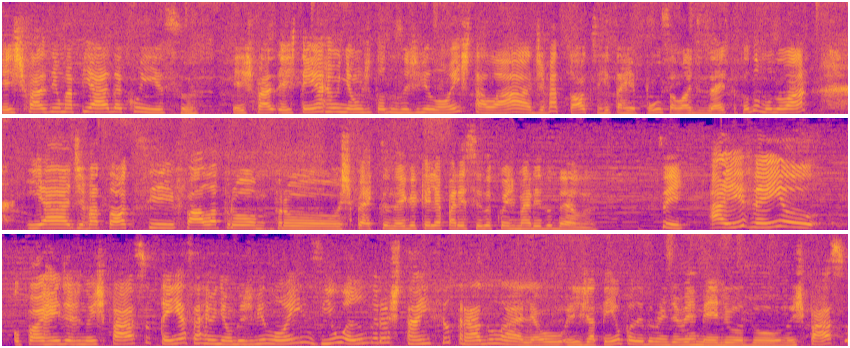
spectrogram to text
eles fazem uma piada com isso. Eles, faz, eles têm a reunião de todos os vilões, tá lá Divatox, Rita Repulsa, Lord Zed, tá todo mundo lá. E a Divatox fala pro, pro Espectro Negro que ele é parecido com o ex-marido dela. Sim. Aí vem o, o Power Rangers no espaço, tem essa reunião dos vilões e o Andros está infiltrado lá. Ele, é o- ele já tem o poder do Ranger Vermelho do, no espaço.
